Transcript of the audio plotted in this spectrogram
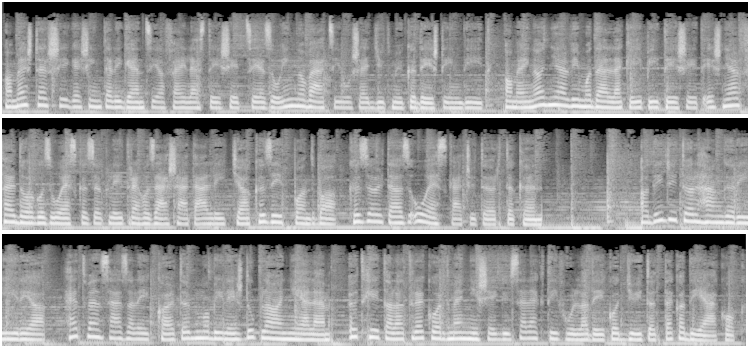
a mesterséges intelligencia fejlesztését célzó innovációs együttműködést indít, amely nagynyelvi modellek építését és nyelvfeldolgozó eszközök létrehozását állítja a középpontba, közölte az OSK csütörtökön. A Digital Hungary írja, 70%-kal több mobil és dupla annyi elem, 5 hét alatt rekord mennyiségű szelektív hulladékot gyűjtöttek a diákok.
